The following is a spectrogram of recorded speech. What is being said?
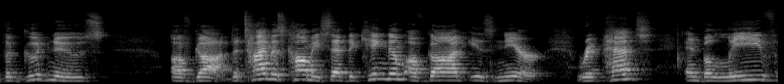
the good news of God. The time has come, he said, the kingdom of God is near. Repent and believe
